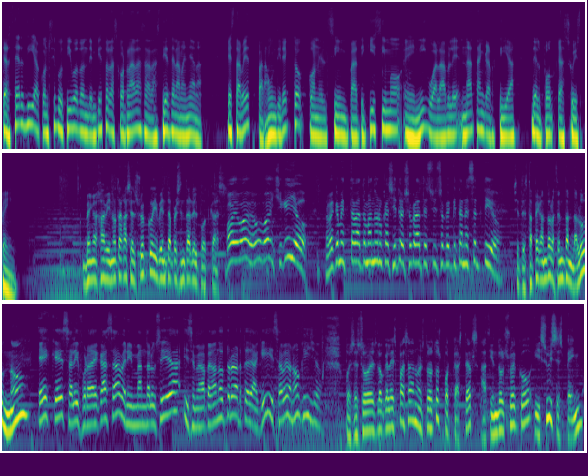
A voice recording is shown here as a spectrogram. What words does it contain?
Tercer día consecutivo donde empiezo las jornadas a las 10 de la mañana. Esta vez para un directo con el simpatiquísimo e inigualable Nathan García del podcast Swiss Pain. Venga, Javi, no te hagas el sueco y vente a presentar el podcast. Voy, voy, voy, voy, chiquillo. ¿No ves que me estaba tomando unos casitos de chocolate suizo que quitan el sentido? Se te está pegando el acento andaluz, ¿no? Es que salí fuera de casa, venirme a Andalucía y se me va pegando otro arte de aquí, ¿sabe o no, Quillo? Pues eso es lo que les pasa a nuestros dos podcasters, Haciendo el Sueco y Swiss Spain.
